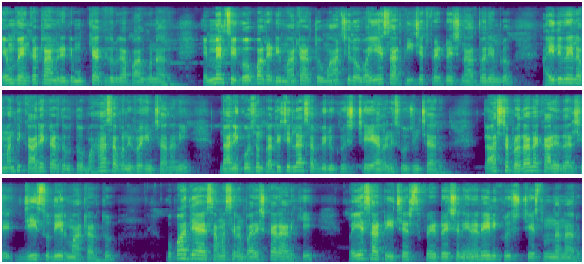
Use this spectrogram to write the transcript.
ఎం వెంకట్రామిరెడ్డి ముఖ్య అతిథులుగా పాల్గొన్నారు. ఎమ్మెల్సీ గోపాలరెడ్డి మాట్లాడుతూ మార్చిలో వైఎస్ఆర్ టీచర్ ఫెడరేషన్ ఆధ్వర్యంలో ఐదు వేల మంది కార్యకర్తలతో మహాసభ నిర్వహించాలని దానికోసం ప్రతి జిల్లా సభ్యులు కృషి చేయాలని సూచించారు. రాష్ట్ర ప్రధాన కార్యదర్శి జి సుధీర్ మాట్లాడుతూ ఉపాధ్యాయ సమస్యలను పరిష్కారానికి వైఎస్ఆర్ టీచర్స్ ఫెడరేషన్ ఎనలేని కృషి చేస్తుందన్నారు.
